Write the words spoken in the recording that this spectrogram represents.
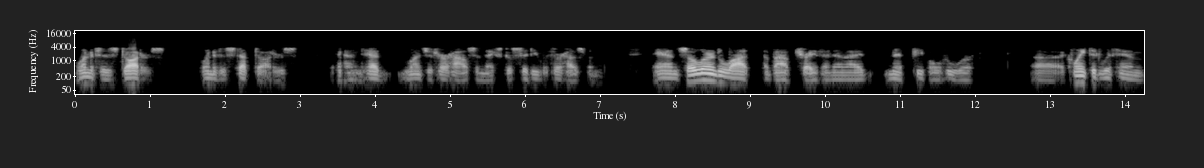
one of his daughters, one of his stepdaughters, and had lunch at her house in Mexico City with her husband. And so learned a lot about Traven and I met people who were uh, acquainted with him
